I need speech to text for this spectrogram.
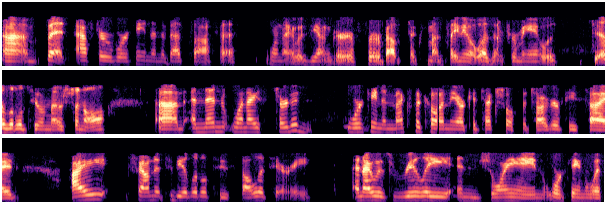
Um, but after working in a vet's office when I was younger for about six months, I knew it wasn't for me. It was a little too emotional. Um, and then when I started working in Mexico on the architectural photography side, I found it to be a little too solitary. And I was really enjoying working with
